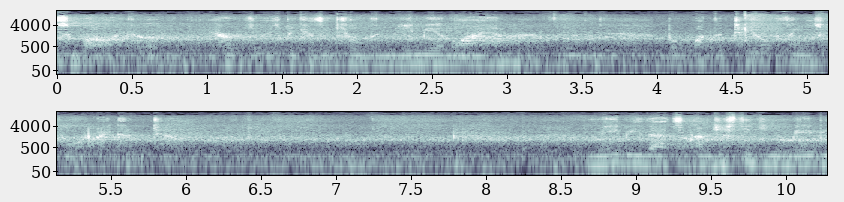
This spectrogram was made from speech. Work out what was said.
symbolic of Hercules because he killed the Nemean lion. But what the tail thing is for, I couldn't tell. Maybe that's, I'm just thinking maybe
